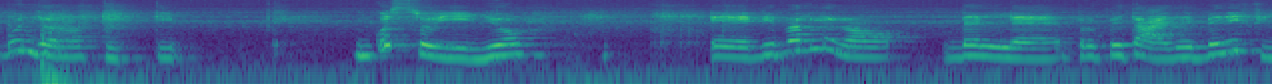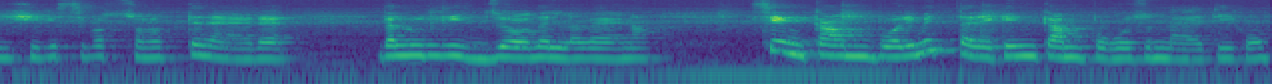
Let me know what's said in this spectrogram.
Buongiorno a tutti, in questo video eh, vi parlerò delle proprietà e dei benefici che si possono ottenere dall'utilizzo dell'avena sia in campo alimentare che in campo cosmetico.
